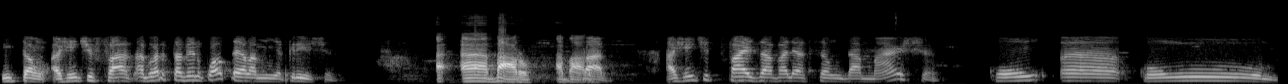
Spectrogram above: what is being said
Então, a gente faz. Agora você está vendo qual tela minha, Christian? A, a Baro. A Baro. Baro. A gente faz a avaliação da marcha com, uh, com, o,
